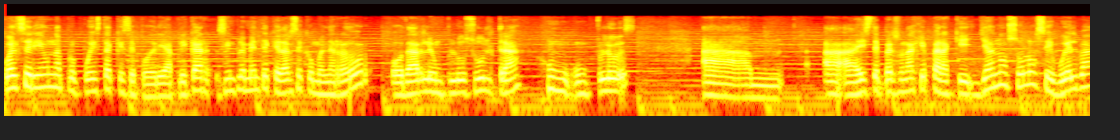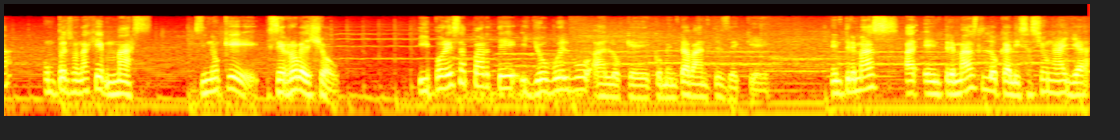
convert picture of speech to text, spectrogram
¿cuál sería una propuesta que se podría aplicar? ¿Simplemente quedarse como el narrador o darle un plus ultra, un, un plus a, este personaje para que ya no solo se vuelva un personaje más, sino que se robe el show. Y por esa parte yo vuelvo a lo que comentaba antes de que entre más, entre más localización haya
